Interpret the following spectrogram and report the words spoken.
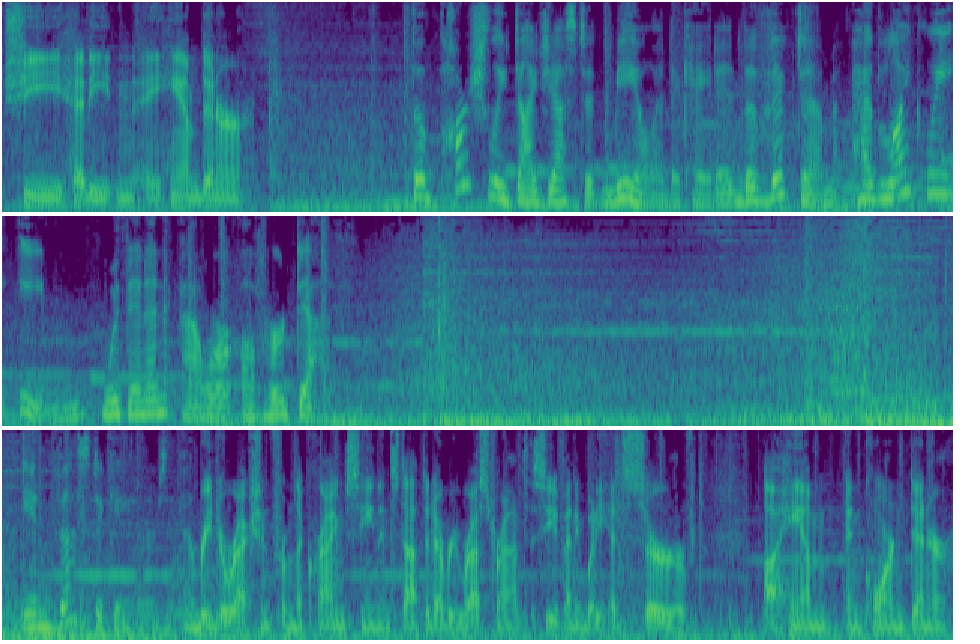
she had eaten a ham dinner. The partially digested meal indicated the victim had likely eaten within an hour of her death. Investigators redirection from the crime scene and stopped at every restaurant to see if anybody had served a ham and corn dinner,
